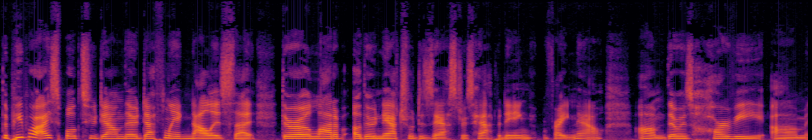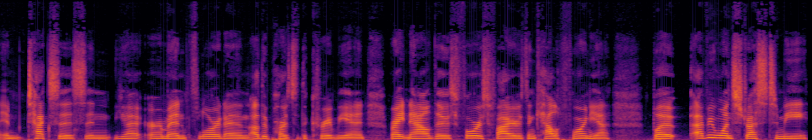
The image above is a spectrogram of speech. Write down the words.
the people I spoke to down there definitely acknowledged that there are a lot of other natural disasters happening right now. Um, there was Harvey um, in Texas, and yeah, Irma in Florida, and other parts of the Caribbean. Right now, there's forest fires in California. But everyone stressed to me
